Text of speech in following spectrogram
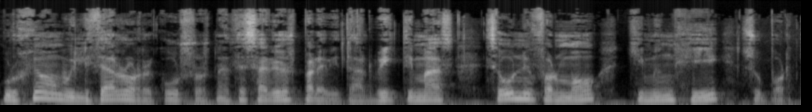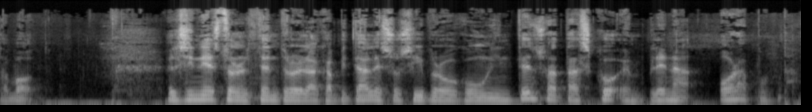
urgió a movilizar los recursos necesarios para evitar víctimas, según informó Kim Eun-hee, su portavoz. El siniestro en el centro de la capital, eso sí, provocó un intenso atasco en plena hora punta.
